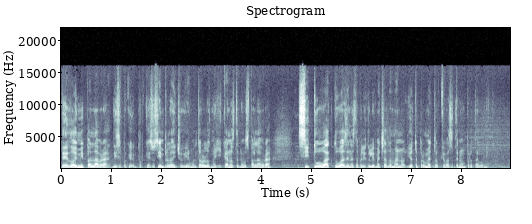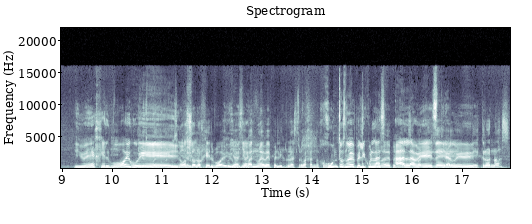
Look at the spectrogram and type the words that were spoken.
te doy mi palabra. Dice, porque, porque eso siempre lo ha dicho Guillermo del Toro, los mexicanos tenemos palabra. Si tú actúas en esta película y me echas la mano, yo te prometo que vas a tener un protagónico. Y ve, Hellboy, güey. No Hellboy. solo Hellboy, güey, ya llevan nueve películas trabajando juntos. Juntos, nueve películas. Nueve películas. A la partir bestia, de- güey. De Cronos,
